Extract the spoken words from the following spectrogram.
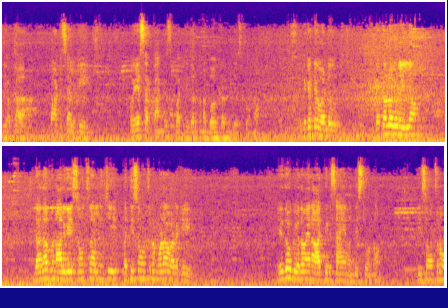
ఈ యొక్క పాఠశాలకి వైఎస్ఆర్ కాంగ్రెస్ పార్టీ తరఫున బహుకరణ చేస్తున్నాం ఎందుకంటే వాళ్ళు గతంలో కూడా వెళ్ళాం. దాదాపు నాలుగైదు సంవత్సరాల నుంచి ప్రతి సంవత్సరం కూడా వాళ్ళకి ఏదో ఒక విధమైన ఆర్థిక సహాయం అందిస్తూ ఉన్నాం. ఈ సంవత్సరం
